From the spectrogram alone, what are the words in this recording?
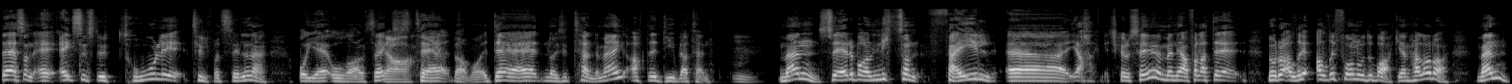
Det er sånn, Jeg, jeg syns det er utrolig tilfredsstillende å gi oralsex Ja. til damer. Det er noe som tenner meg, at de blir tent. Men så er det bare litt sånn feil eh, Ja, jeg vet ikke hva du sier, men iallfall at det, når du aldri, aldri får noe tilbake igjen heller, da. Men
